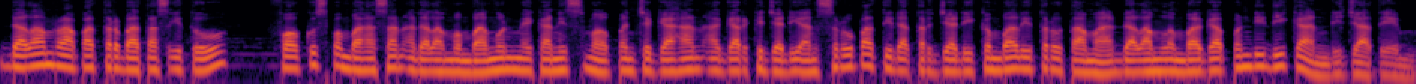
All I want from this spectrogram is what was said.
Dalam rapat terbatas itu, fokus pembahasan adalah membangun mekanisme pencegahan agar kejadian serupa tidak terjadi kembali terutama dalam lembaga pendidikan di Jatim.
